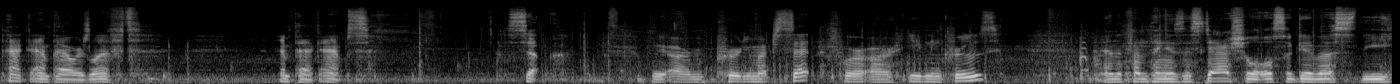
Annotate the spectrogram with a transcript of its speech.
pack amp hours left, and pack amps. We are pretty much set for our evening cruise. And the fun thing is this dash will also give us the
